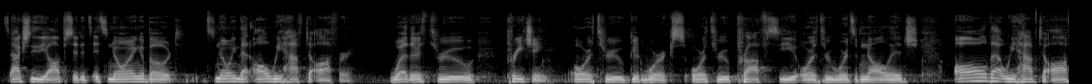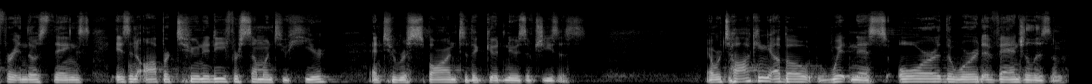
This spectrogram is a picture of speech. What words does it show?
It's actually the opposite. It's, it's knowing about, it's knowing that all we have to offer, whether through preaching or through good works or through prophecy or through words of knowledge, all that we have to offer in those things is an opportunity for someone to hear and to respond to the good news of Jesus. And we're talking about witness or the word evangelism.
